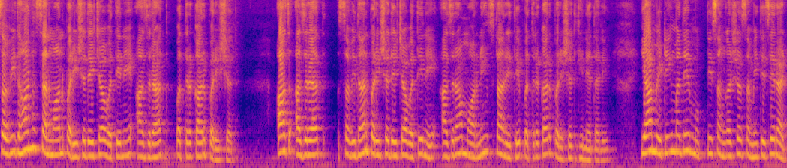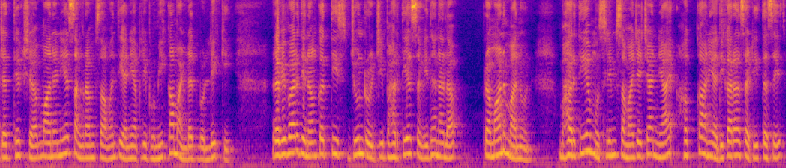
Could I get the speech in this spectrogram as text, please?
संविधान सन्मान परिषदेच्या वतीने आजरात पत्रकार परिषद. आज आजरात संविधान परिषदेच्या वतीने आजरा मॉर्निंग स्टार येथे पत्रकार परिषद घेण्यात आली. या मीटिंगमध्ये मुक्ती संघर्ष समितीचे राज्याध्यक्ष माननीय संग्राम सावंत यांनी आपली भूमिका मांडत बोलले की रविवार दिनांक तीस जून रोजी भारतीय संविधानाला प्रमाण मानून भारतीय मुस्लिम समाजाच्या न्याय हक्क आणि अधिकारासाठी तसेच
